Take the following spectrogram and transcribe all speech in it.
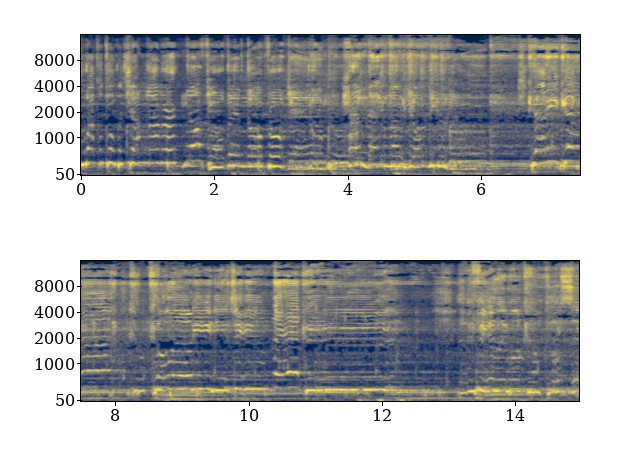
当の気持ちは言葉じゃなら No problem no problem 変なのように光が心に滲んでく Let me feel it will come closer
